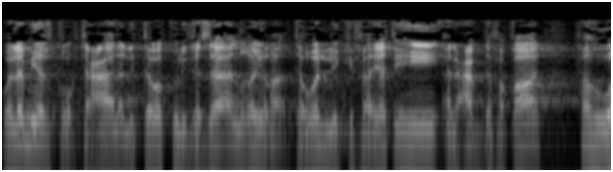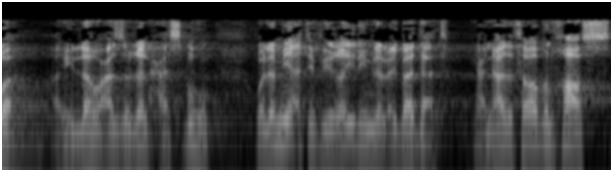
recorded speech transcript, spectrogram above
ولم يذكر تعالى للتوكل جزاء غير تولي كفايته العبد فقال فهو أي الله عز وجل حسبه ولم يأتي في غيره من العبادات. يعني هذا ثواب خاص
